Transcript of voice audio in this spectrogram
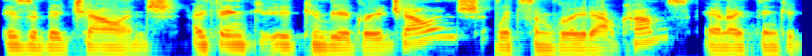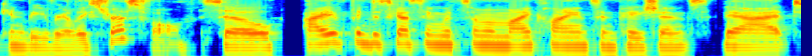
is a big challenge. I think it can be a great challenge with some great outcomes, and I think it can be really stressful. So, I've been discussing with some of my clients and patients that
